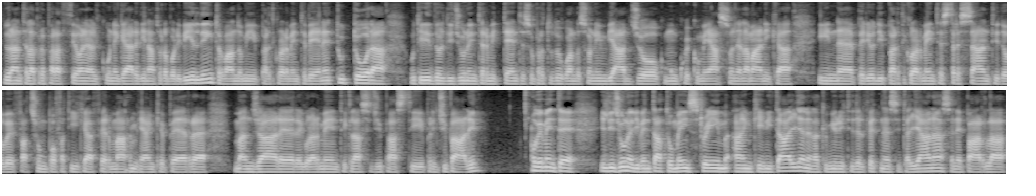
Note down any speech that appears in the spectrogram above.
durante la preparazione a alcune gare di natural bodybuilding, trovandomi particolarmente bene, tuttora utilizzo il digiuno intermittente soprattutto quando sono in viaggio, comunque come asso nella manica in periodi particolarmente stressanti dove faccio un po' fatica a fermare fermarmi anche per mangiare regolarmente i classici pasti principali. Ovviamente il digiuno è diventato mainstream anche in Italia, nella community del fitness italiana, se ne parla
